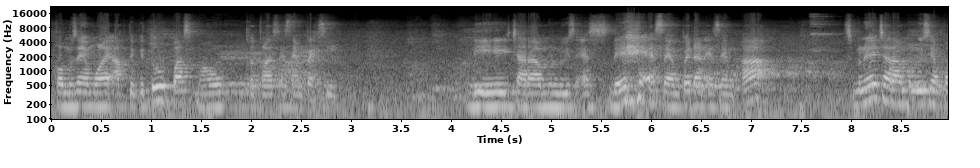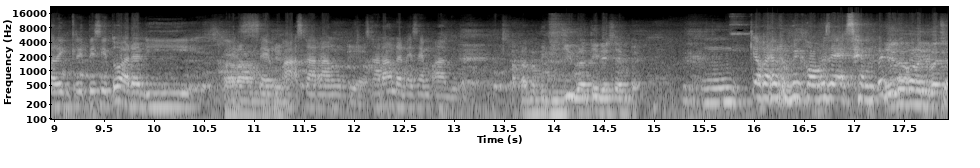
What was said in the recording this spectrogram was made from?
kalau misalnya mulai aktif itu pas mau ke kelas SMP sih di cara menulis SD, SMP dan SMA sebenarnya cara menulis yang paling kritis itu ada di Sekarang SMA mungkin. sekarang Iya. sekarang dan SMA gitu akan lebih jijik berarti di SMP hmm, apa yang lebih kalau misalnya SMP Iya kalau dibaca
